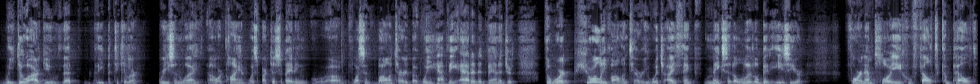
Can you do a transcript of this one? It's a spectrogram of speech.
we do argue that the particular reason why our client was participating uh, wasn't voluntary, but we have the added advantage of the word purely voluntary, which I think makes it a little bit easier for an employee who felt compelled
